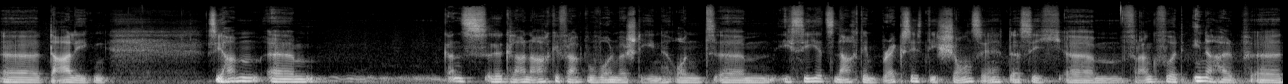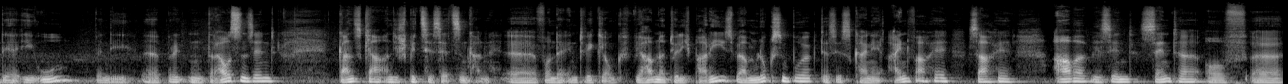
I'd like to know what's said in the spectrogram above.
äh, darlegen. Sie haben ähm, ganz äh, klar nachgefragt, wo wollen wir stehen. Und ähm, ich sehe jetzt nach dem Brexit die Chance, dass sich ähm, Frankfurt innerhalb äh, der EU, wenn die äh, Briten draußen sind, ganz klar an die Spitze setzen kann äh, von der Entwicklung. Wir haben natürlich Paris, wir haben Luxemburg, das ist keine einfache Sache, aber wir sind Center of äh,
